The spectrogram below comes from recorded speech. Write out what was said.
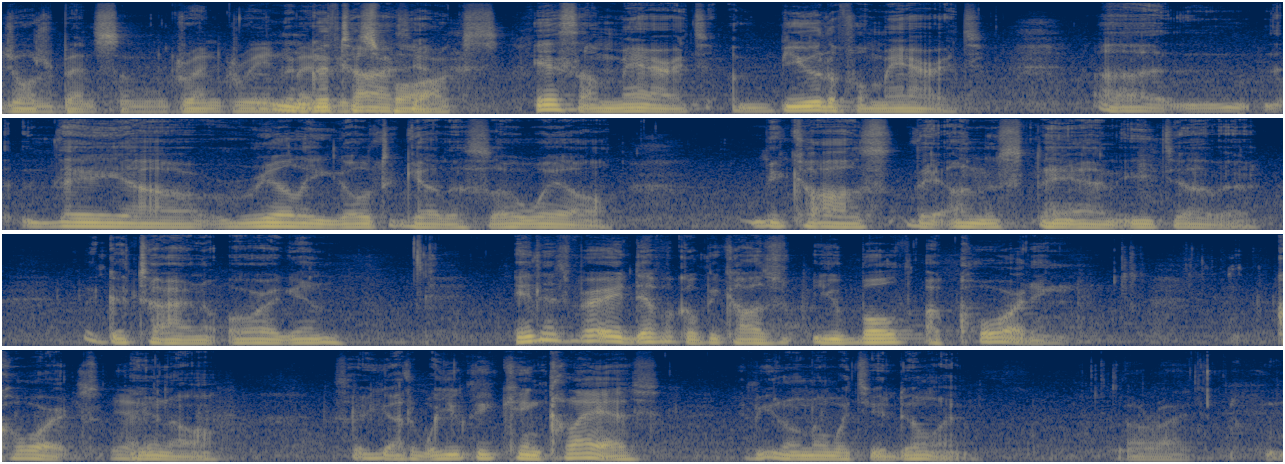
George Benson, Grant Green, Melvin guitars, yeah. Sparks? It's a marriage, a beautiful marriage. Uh, they uh, really go together so well because they understand each other. The guitar and the organ. It is very difficult because you both are chording, chords, Yeah. you know. So you got to, well, you can, clash if you don't know what you're doing. All right.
